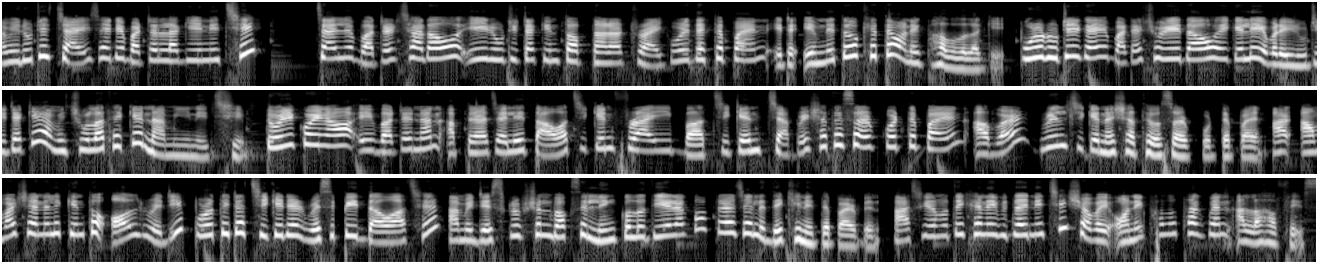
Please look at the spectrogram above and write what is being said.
আমি রুটির চারি সাইডে বাটার লাগিয়ে নিচ্ছি। চাইলে বাটার ছাড়াও এই রুটিটা কিন্তু আপনারা ট্রাই করে দেখতে পারেন। এটা এমনিতেও খেতে অনেক ভালো লাগে। পুরো রুটির গায়ে বাটার ছড়িয়ে দেওয়া হয়ে গেলে এবার এই রুটিটাকে আমি চুলা থেকে নামিয়ে নিচ্ছি। তৈরি করে নেওয়া এই বাটার নান আপনারা চাইলে তাওয়া চিকেন ফ্রাই বা চিকেন চাপের সাথে সার্ভ করতে পারেন। আবার গ্রিল চিকেনের সাথেও সার্ভ করতে পারেন। আর আমার চ্যানেলে কিন্তু অলরেডি প্রতিটা চিকেনের রেসিপি দেওয়া আছে। আমি ডেসক্রিপশন বক্সে লিঙ্কগুলো দিয়ে রাখব। আপনারা চাইলে দেখে নিতে পারবেন। আজকের মতো এখানে বিদায় নিচ্ছি। সবাই অনেক ভালো থাকবেন। আল্লাহ হাফিজ।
